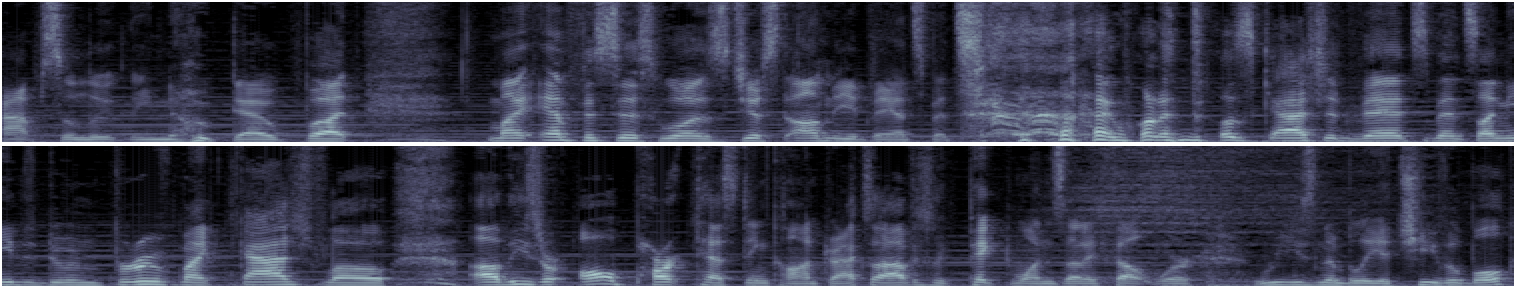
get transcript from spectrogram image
absolutely no doubt. But my emphasis was just on the advancements. I wanted those cash advancements. I needed to improve my cash flow. Uh, these are all part testing contracts. I obviously picked ones that I felt were reasonably achievable.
